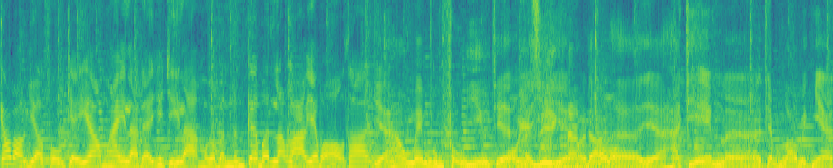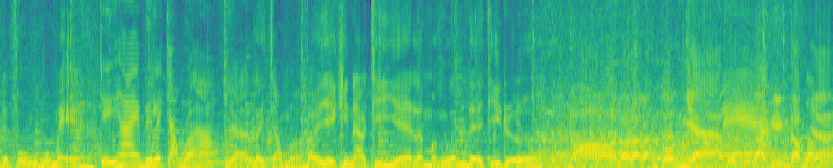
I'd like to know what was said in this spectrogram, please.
Có bao giờ phụ chị không? Hay là để cho chị làm rồi mình đứng kế bên lao lao giả bộ thôi? Dạ không em cũng phụ nhiều chứ. Ôi, tại vì năng hồi đó là dạ hai chị em là chăm lo việc nhà để phụ bố mẹ. Chị hai em đi lấy chồng rồi hả? Dạ lấy chồng rồi. Bởi vậy khi nào chị về là mừng lắm để chị rửa. Đó đó là bạn tuấn nha. Bốn cô gái yên tâm Tuấn nha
